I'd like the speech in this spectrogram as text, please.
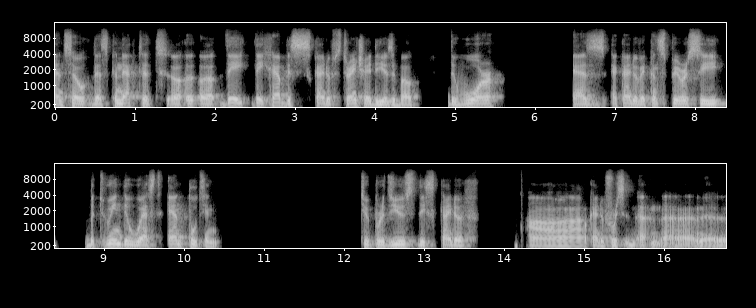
and so that's connected. they they have this kind of strange ideas about the war as a kind of a conspiracy between the West and Putin to produce this kind of uh, kind of uh, uh,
